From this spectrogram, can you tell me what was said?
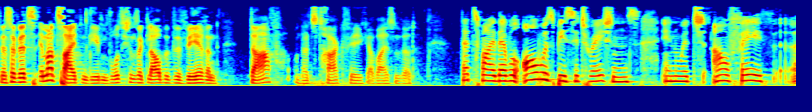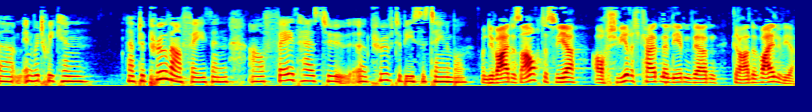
Deshalb wird es immer Zeiten geben, wo sich unser Glaube bewähren darf und als tragfähig erweisen wird. That's why there will always be situations in which our faith, uh, in which we can have to prove our faith and our faith has to uh, prove to be sustainable. Und die Wahrheit ist auch, dass wir auch Schwierigkeiten erleben werden, gerade weil wir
